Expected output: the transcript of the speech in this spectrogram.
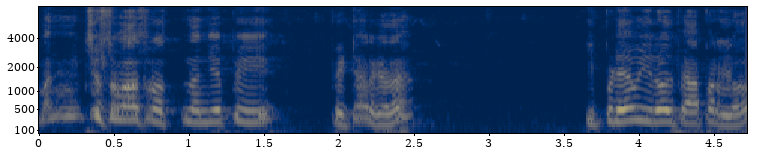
మంచి సువాసన వస్తుందని చెప్పి పెట్టారు కదా. ఇప్పుడేమో ఈరోజు పేపర్లో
